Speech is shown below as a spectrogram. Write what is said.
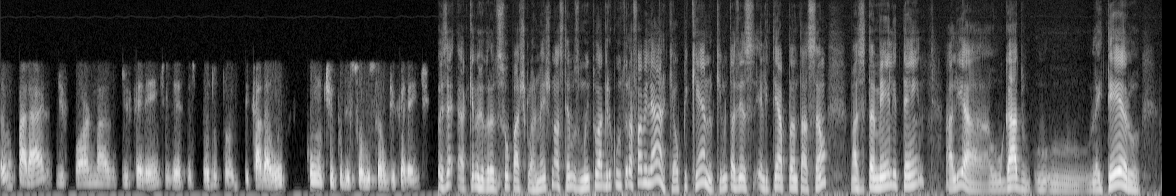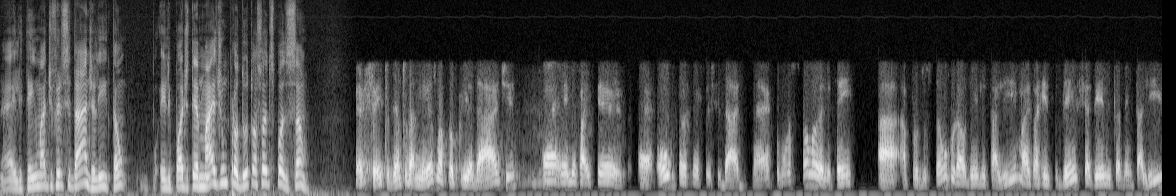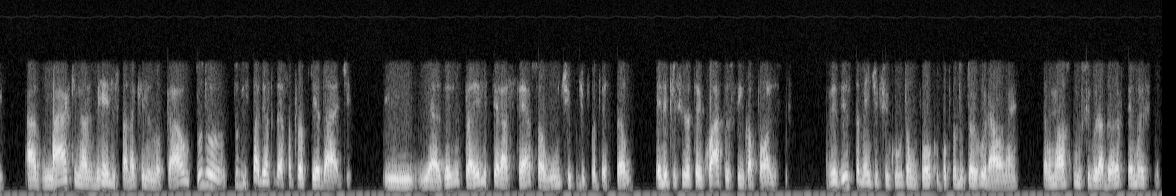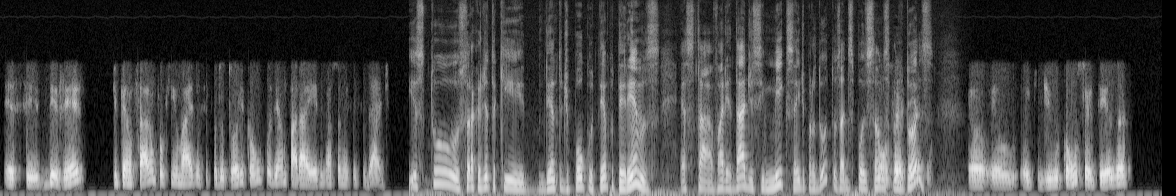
amparar de formas diferentes esses produtores, e cada um com um tipo de solução diferente. Pois é, aqui no Rio Grande do Sul, particularmente, nós temos muito agricultura familiar, que é o pequeno, que muitas vezes ele tem a plantação, mas também ele tem ali a, o gado, o, o leiteiro, né? ele tem uma diversidade ali, então ele pode ter mais de um produto à sua disposição. Perfeito, dentro da mesma propriedade, é, ele vai ter é, outras necessidades, né? Como você falou, ele tem a, a produção rural dele está ali, mas a residência dele também está ali, as máquinas dele estão naquele local, tudo, tudo está dentro dessa propriedade. E, e às vezes, para ele ter acesso a algum tipo de proteção, ele precisa ter quatro, cinco apólices. Às vezes isso também dificulta um pouco para o produtor rural, né? Então, nós, como seguradoras, temos esse dever de pensar um pouquinho mais nesse produtor e como poder amparar ele na sua necessidade. Isto, o senhor acredita que dentro de pouco tempo teremos esta variedade, esse mix aí de produtos à disposição com dos certeza. produtores? Eu, eu, eu digo com certeza,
